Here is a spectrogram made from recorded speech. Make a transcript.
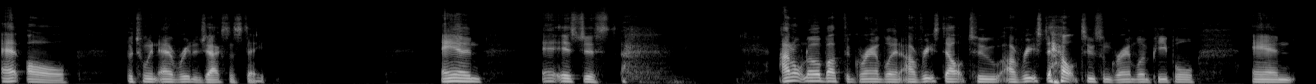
at all between Ed Reed and Jackson State. And it's just I don't know about the Grambling. I've reached out to I've reached out to some Grambling people, and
